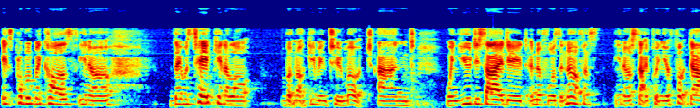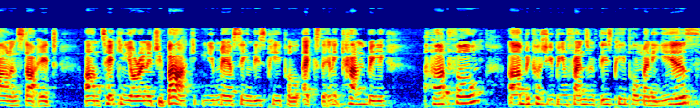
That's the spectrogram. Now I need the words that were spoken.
it's probably because, you know, they was taking a lot but not giving too much. And when you decided enough was enough and, you know, started putting your foot down and started um, taking your energy back, you may have seen these people exit. And it can be hurtful um, because you've been friends with these people many years,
